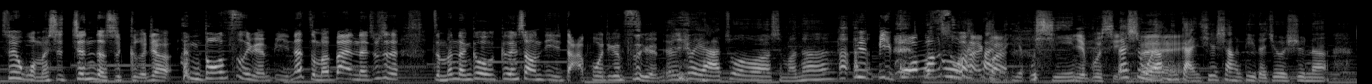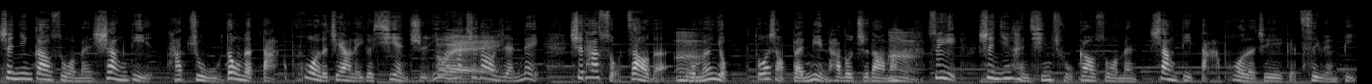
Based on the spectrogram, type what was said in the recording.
所以我们是真的是隔着很多次元壁，那怎么办呢？就是怎么能够跟上帝打破这个次元呃，壁？对啊，做什么呢？啊 比比光光速速还快 还快，也不行，也不行。但是我要很感谢上帝的，就是呢，圣经告诉我们，上帝他主动的打破了这样的一个限制，因为他知道人类是他所造的，嗯。我们有多少本领他都知道嘛。嗯。所以圣经很清楚告诉我们，上帝打破了这个次元壁，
